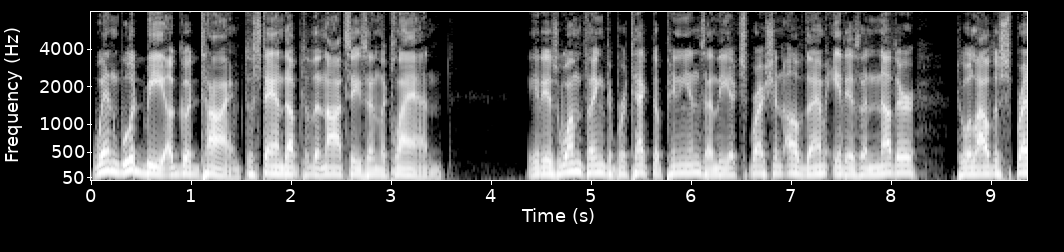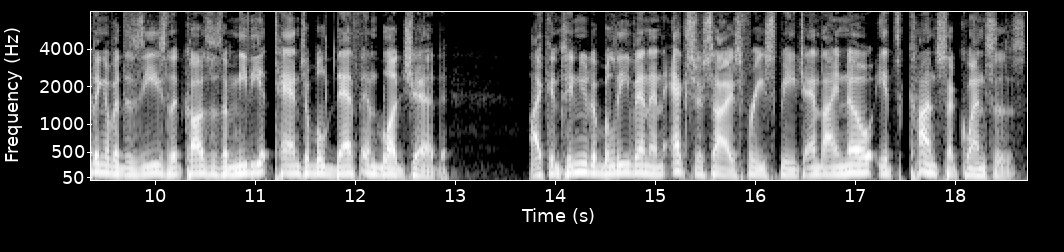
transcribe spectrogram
When would be a good time to stand up to the Nazis and the Klan? It is one thing to protect opinions and the expression of them, it is another to allow the spreading of a disease that causes immediate, tangible death and bloodshed. I continue to believe in and exercise free speech, and I know its consequences.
